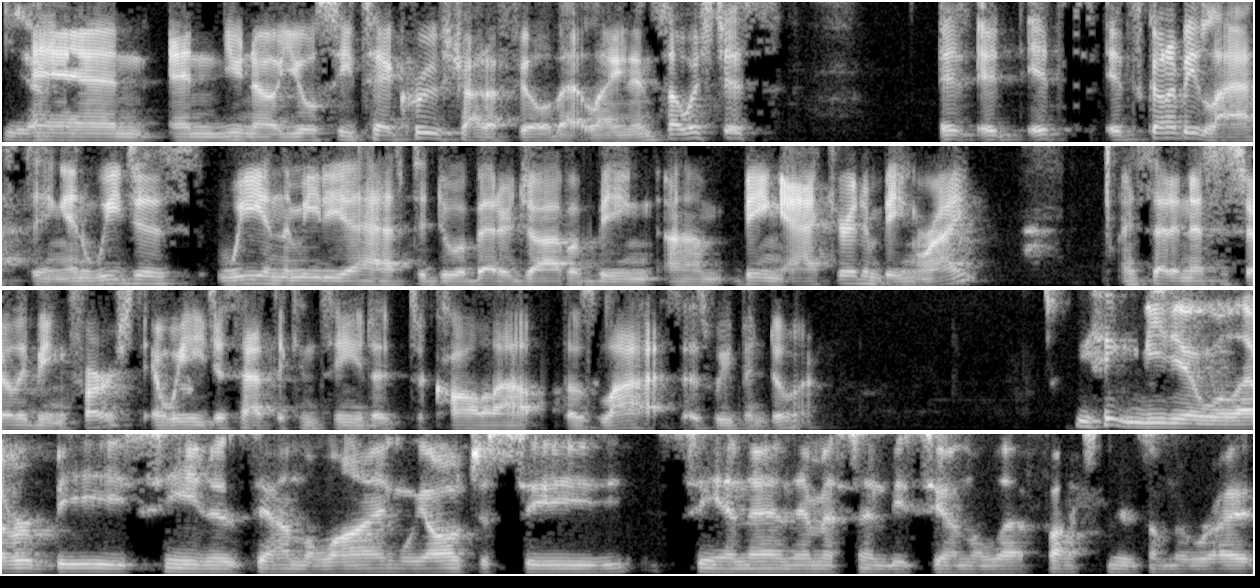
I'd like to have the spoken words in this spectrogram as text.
yeah. and and you know you'll see Ted Cruz try to fill that lane, and so it's just. It, it, it's it's going to be lasting, and we just we in the media have to do a better job of being um, being accurate and being right instead of necessarily being first. And we just have to continue to, to call out those lies as we've been doing you think media will ever be seen as down the line? We all just see CNN, MSNBC on the left, Fox News on the right.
